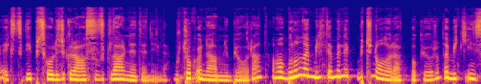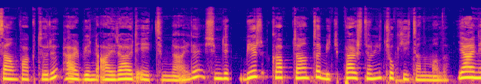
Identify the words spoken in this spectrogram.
eksikliği psikolojik rahatsızlıklar nedeniyle. Bu çok önemli bir oran. Ama bununla birlikte ben hep bütün olarak bakıyorum. Tabii ki insan faktörü her birini ayrı ayrı eğitimlerle. Şimdi bir kaptan tabii ki personeli çok iyi tanımalı. Yani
